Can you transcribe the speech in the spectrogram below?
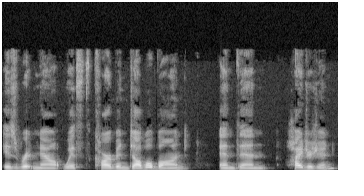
is written out with carbon double bond and then hydrogen.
